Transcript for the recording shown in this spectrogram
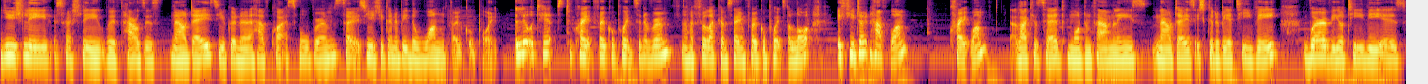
Usually, especially with houses nowadays, you're going to have quite a small room. So, it's usually going to be the one focal point. A little tips to create focal points in a room. And I feel like I'm saying focal points a lot. If you don't have one, create one. Like I said, modern families nowadays, it's going to be a TV. Wherever your TV is,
